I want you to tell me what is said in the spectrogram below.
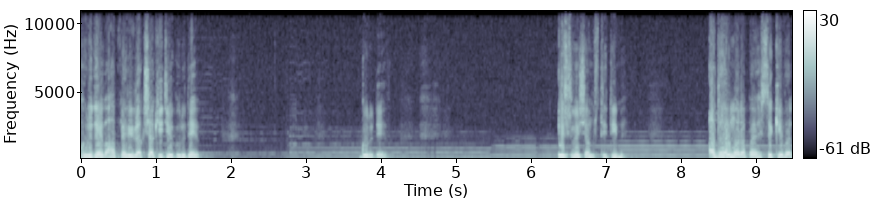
गुरुदेव, आप मेरी रक्षा कीजिए, गुरुदेव। गुरुदेव, इस विषम स्थिति में अधर्म और अपय से केवल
